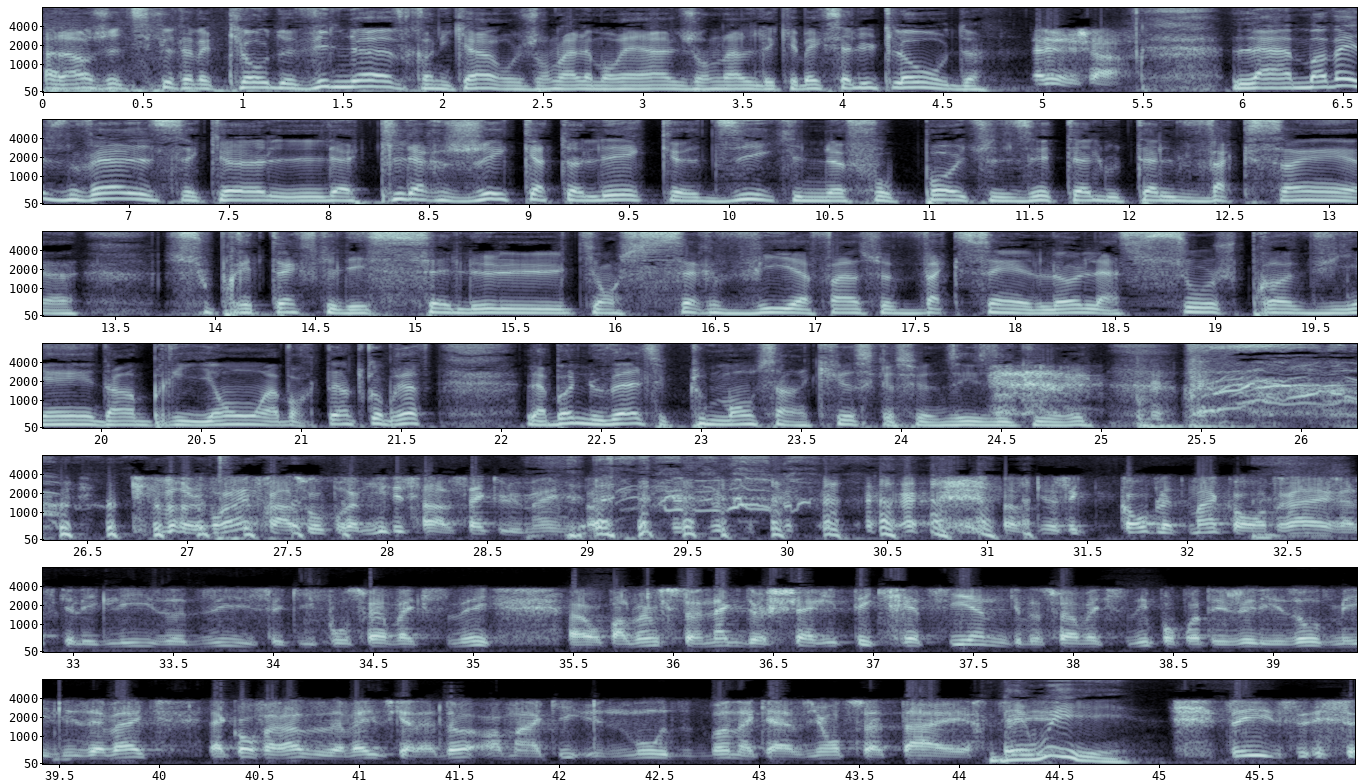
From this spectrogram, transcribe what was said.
Alors, je discute avec Claude Villeneuve, chroniqueur au Journal de Montréal, Journal de Québec. Salut Claude. Salut Richard. La mauvaise nouvelle, c'est que le clergé catholique dit qu'il ne faut pas utiliser tel ou tel vaccin euh, sous prétexte que les cellules qui ont servi à faire ce vaccin-là, la souche provient d'embryons avortés. En tout cas, bref, la bonne nouvelle, c'est que tout le monde s'en crisse que ce que disent les curés. le problème, François Ier s'en sac lui-même. Parce que c'est complètement contraire à ce que l'Église a dit, c'est qu'il faut se faire vacciner. Alors, on parle même que c'est un acte de charité chrétienne que de se faire vacciner pour protéger les autres. Mais les évêques, la conférence des évêques du Canada a manqué une maudite bonne occasion de se taire. Ben oui!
